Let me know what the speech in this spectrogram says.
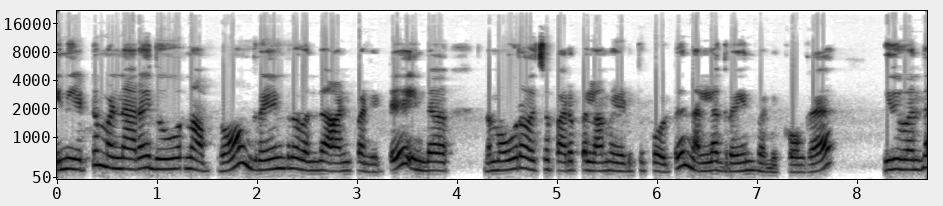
இனி எட்டு மணி நேரம் இது ஊறின அப்புறம் கிரைண்டரை வந்து ஆன் பண்ணிவிட்டு இந்த நம்ம ஊற வச்ச பருப்பு எல்லாமே எடுத்து போட்டு நல்லா கிரைண்ட் பண்ணிக்கோங்க. இது வந்து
